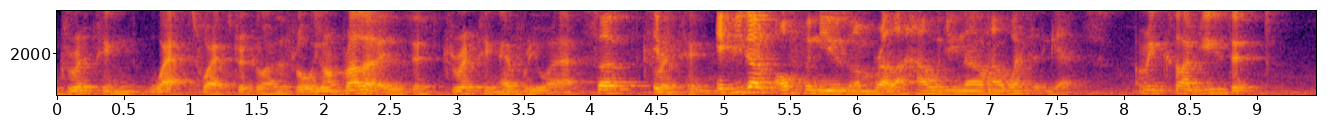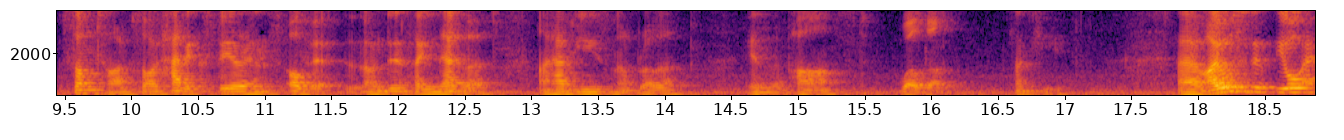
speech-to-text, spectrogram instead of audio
dripping wet where it's dripping over the floor. Your umbrella is just dripping everywhere. So, if, Dripping. if you don't often use an umbrella, how would you know how wet it gets? I mean, because I've used it sometimes, so I've had experience of it. I didn't say never. I have used an umbrella in the past. Well done. Thank you. Um, I also think your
